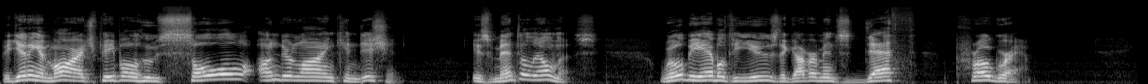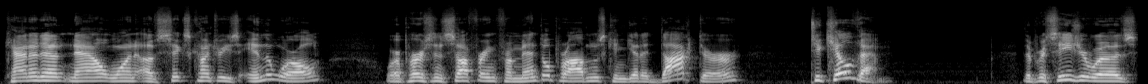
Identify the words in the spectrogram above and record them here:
Beginning in March, people whose sole underlying condition is mental illness will be able to use the government's death program. Canada, now one of six countries in the world where a person suffering from mental problems can get a doctor to kill them. The procedure was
